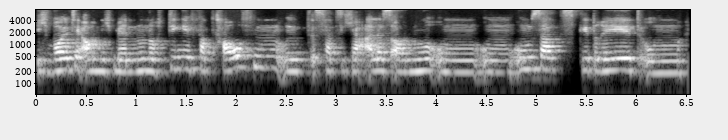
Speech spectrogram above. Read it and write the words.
Ich wollte auch nicht mehr nur noch Dinge verkaufen und es hat sich ja alles auch nur um, um Umsatz gedreht, um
